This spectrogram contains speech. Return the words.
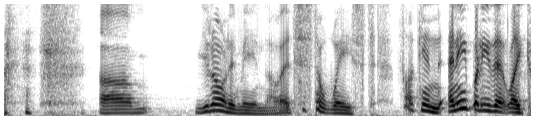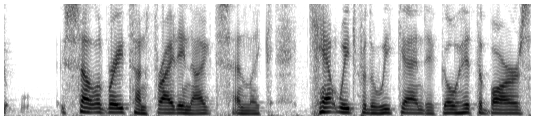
um, you know what I mean, though. It's just a waste. Fucking anybody that like celebrates on Friday nights and like can't wait for the weekend to go hit the bars.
